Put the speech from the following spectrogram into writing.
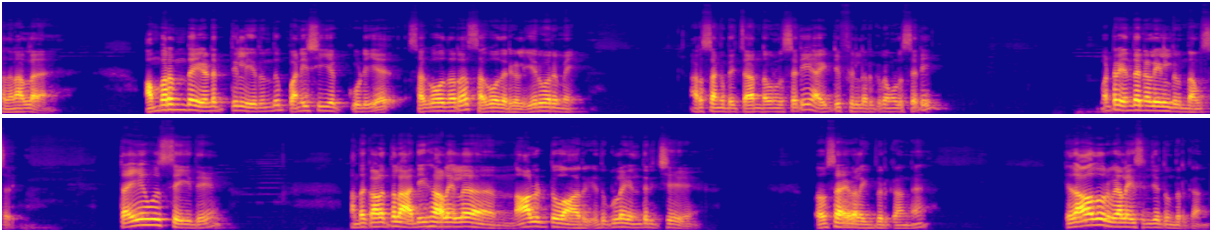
அதனால் அமர்ந்த இடத்தில் இருந்து பணி செய்யக்கூடிய சகோதர சகோதரிகள் இருவருமே அரசாங்கத்தை சார்ந்தவங்களும் சரி ஐடி ஃபீல்டில் இருக்கிறவங்களும் சரி மற்ற எந்த நிலையில் இருந்தாலும் சரி தயவு செய்து அந்த காலத்தில் அதிகாலையில் நாலு டு ஆறு இதுக்குள்ளே எழுந்திரிச்சு விவசாய வேலைக்கு போயிருக்காங்க. ஏதாவது ஒரு வேலையை செஞ்சுட்டு இருந்திருக்காங்க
